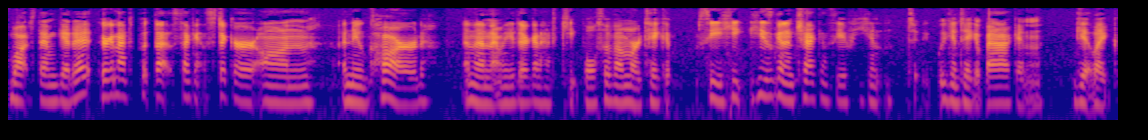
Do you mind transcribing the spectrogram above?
watch them get it. They're gonna have to put that second sticker on a new card. And then I'm either gonna have to keep both of them or take it. See, he, he's gonna check and see if he can, we can take it back and get like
